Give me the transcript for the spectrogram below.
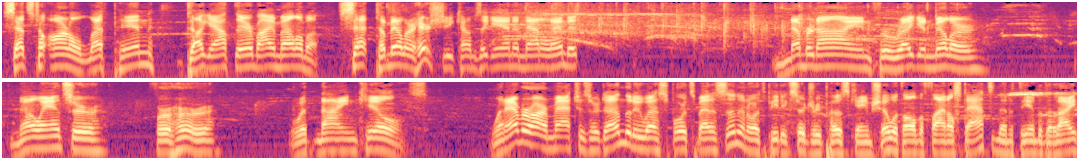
sets to Arnold. Left pin. Dug out there by Melima. Set to Miller. Here she comes again, and that'll end it. Number nine for Reagan Miller. No answer for her with nine kills. Whenever our matches are done, the New West Sports Medicine and Orthopedic Surgery post game show with all the final stats. And then at the end of the night,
